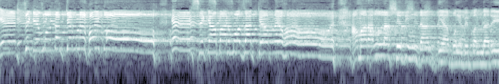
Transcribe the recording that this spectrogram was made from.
এর মজা কেমনে হয় গো? এর থেকে আবার মজা কেমনে হয়? আমার আল্লাহ সেদিন ডাক দিয়া বলবে বান্দারে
